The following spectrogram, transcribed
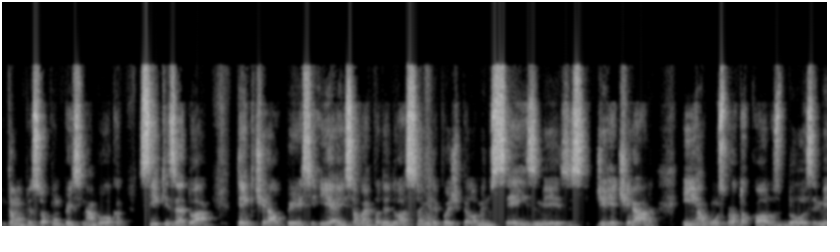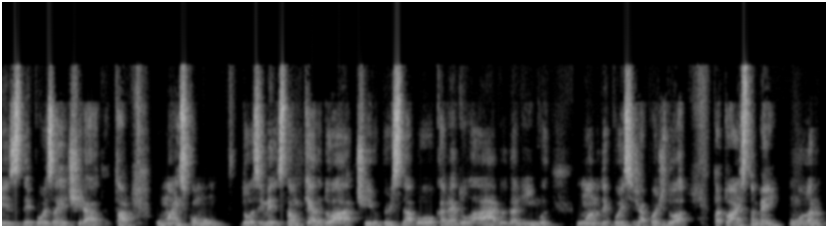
Então, uma pessoa com piercing na boca, se quiser doar, tem que tirar o piercing e aí só vai poder doar sangue depois de pelo menos seis meses de retirada e em alguns protocolos 12 meses depois da retirada, tá? O mais comum, 12 meses. Então, quero doar, tira o piercing da boca, né, do lábio, da língua, um ano depois você já pode doar. Tatuagens também, um ano.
